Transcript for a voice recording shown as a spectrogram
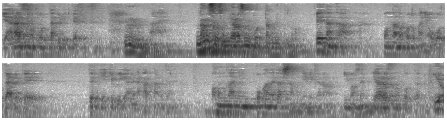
い。やらずのぼったくりってやつです。ねうん。はい。何ですかそのやらずのぼったくりっていうのは？えなんか女の子とかにおごってあげてでも結局やれなかったみたいな。こんなにお金出したのにみたいな言いません？やらずのぼったくり。いや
